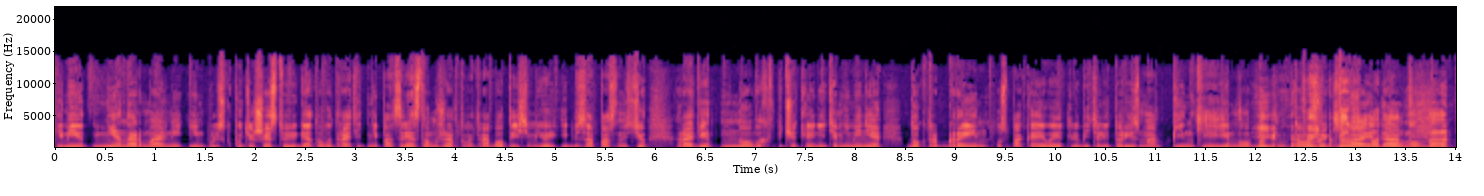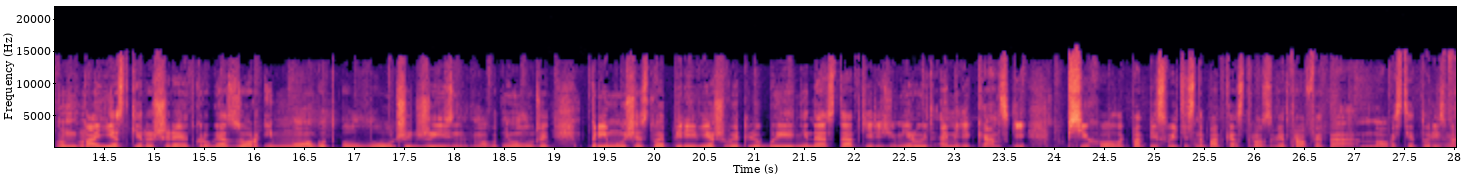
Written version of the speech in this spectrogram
имеют ненормальный импульс к путешествию и готовы тратить непосредством, жертвовать работой, семьей и безопасностью ради новых впечатлений. Тем не менее, доктор Брейн успокаивает любителей туризма. Пинки ему И- тоже я кивает, тоже да. подумал, да. Поездки расширяют кругозор и могут улучшить жизнь. Могут не улучшить. Преимущества перевешивают любые недостатки, резюмирует американский психолог. Подписывайтесь на подкаст «Роза ветров». Это новости туризма.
